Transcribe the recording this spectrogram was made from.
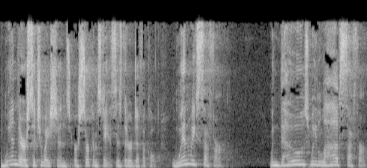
When there are situations or circumstances that are difficult, when we suffer, when those we love suffer,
